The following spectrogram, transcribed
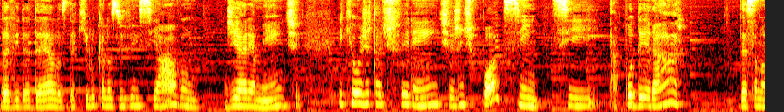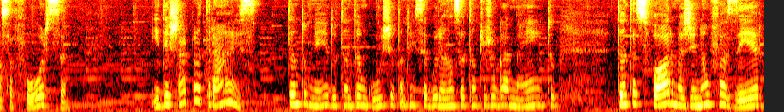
da vida delas, daquilo que elas vivenciavam diariamente e que hoje está diferente. A gente pode sim se apoderar dessa nossa força e deixar para trás tanto medo, tanta angústia, tanta insegurança, tanto julgamento, tantas formas de não fazer,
